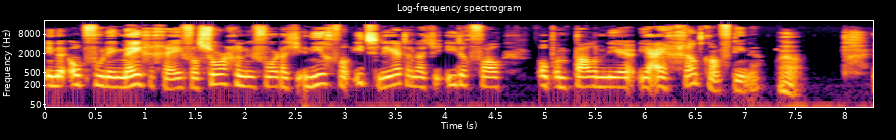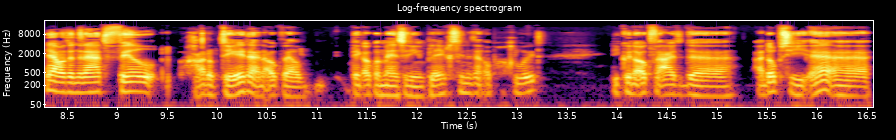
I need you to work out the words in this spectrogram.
in de opvoeding meegegeven. Van zorg er nu voor dat je in ieder geval iets leert. En dat je in ieder geval op een bepaalde manier je eigen geld kan verdienen. Ja. ja, want inderdaad veel geadopteerden en ook wel, ik denk ook wel mensen die in pleeggezinnen zijn opgegroeid, die kunnen ook vanuit de adoptie hè, eh,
